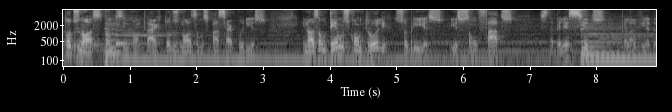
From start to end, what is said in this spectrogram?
Todos nós vamos encontrar, todos nós vamos passar por isso. E nós não temos controle sobre isso. Isso são fatos estabelecidos pela vida.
